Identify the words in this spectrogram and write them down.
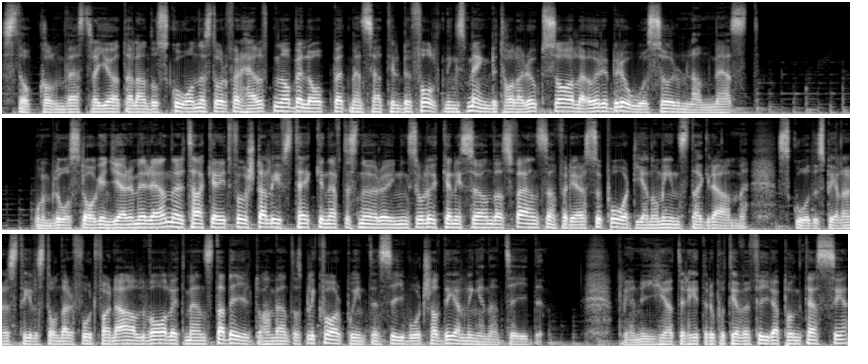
Stockholm, Västra Götaland och Skåne står för hälften av beloppet men sett till befolkningsmängd betalar Uppsala, Örebro och Sörmland mest. Och en blåslagen Jeremy Renner tackar i ett första livstecken efter snöröjningsolyckan i söndags fansen för deras support genom Instagram. Skådespelarens tillstånd är fortfarande allvarligt men stabilt och han väntas bli kvar på intensivvårdsavdelningen en tid. Fler nyheter hittar du på TV4.se.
